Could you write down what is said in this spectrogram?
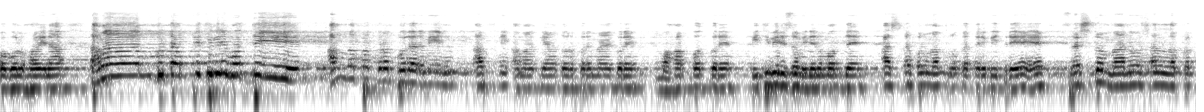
কবুল হয় না। তাম গোটা পৃথিবীর মধ্যে আল্লাহ পাক রব্বুল আলামিন আপনি আমাকে আদর করে, মায়া করে, মহাব্বত করে পৃথিবীর জমিনের মধ্যে আশরাফুল মাখলুকাতের ভিতরে শ্রেষ্ঠ মানুষ আল্লাহ পাক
